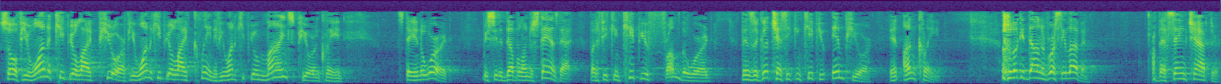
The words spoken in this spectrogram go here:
So if you want to keep your life pure, if you want to keep your life clean, if you want to keep your minds pure and clean, stay in the Word. We see the devil understands that. But if he can keep you from the Word, there's a good chance he can keep you impure and unclean. Look it down in verse 11 of that same chapter.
